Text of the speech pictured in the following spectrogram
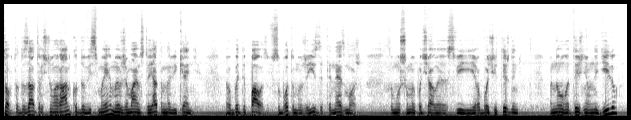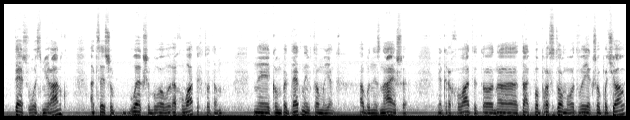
тобто до завтрашнього ранку, до 8 ми вже маємо стояти на вікенді, робити паузу. В суботу ми вже їздити не зможемо. Тому що ми почали свій робочий тиждень минулого тижня в неділю. теж 8 ранку, а це щоб легше було вирахувати, хто там некомпетентний в тому, як або не знає, що, як рахувати, то на так по-простому, от ви якщо почали,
